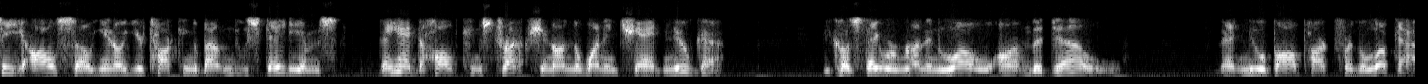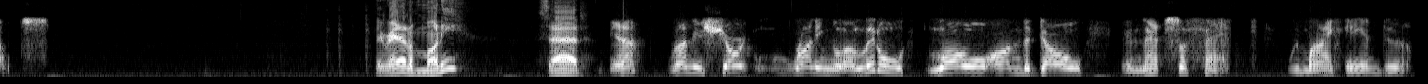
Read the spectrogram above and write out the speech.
see, also, you know, you're talking about new stadiums. They had to halt construction on the one in Chattanooga because they were running low on the dough. That new ballpark for the Lookouts. they ran out of money? Sad. Yeah, running short, running a little low on the dough, and that's a fact. With my hand up.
